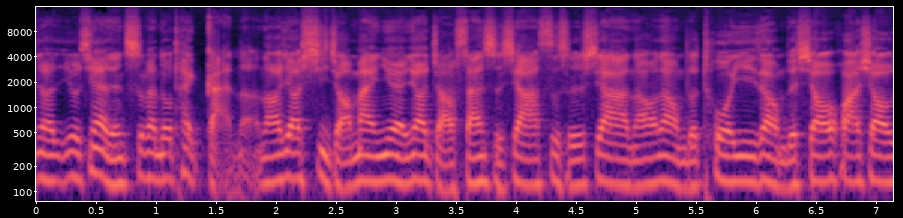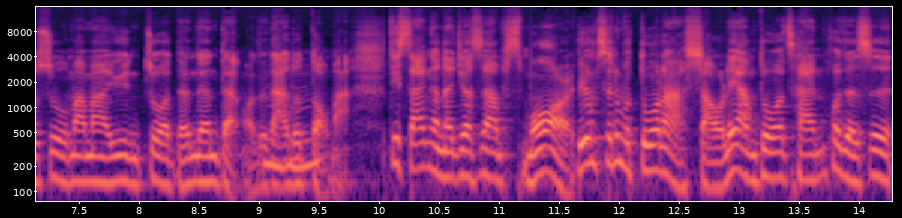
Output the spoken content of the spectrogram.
要因为现在人吃饭都太赶了，然后要细嚼慢咽，要嚼三十下、四十下，然后让我们的唾液、让我们的消化酵素慢慢运作，等等等，我，这大家都懂嘛。嗯、第三个呢，就是要 small，不用吃那么多啦，少量多餐，或者是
